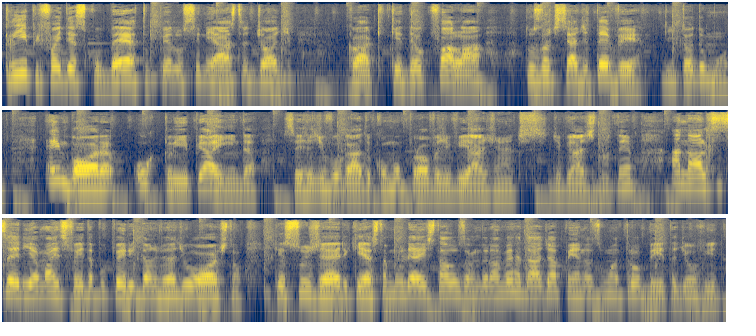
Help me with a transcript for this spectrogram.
clipe foi descoberto pelo cineasta George Clark, que deu que falar dos noticiários de TV de todo mundo. Embora o clipe ainda seja divulgado como prova de viajantes de viagens no tempo, a análise seria mais feita por perito da Universidade de Washington, que sugere que esta mulher está usando na verdade apenas uma trombeta de ouvido.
